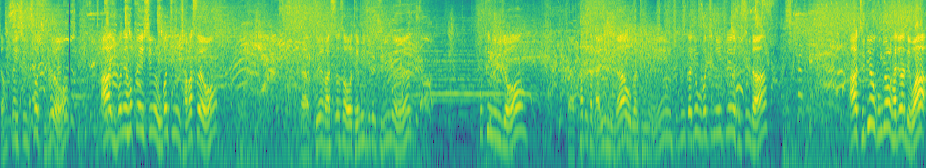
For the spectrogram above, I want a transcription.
자 헛베이싱 쳐주고요. 아 이번엔 헛베이싱을 오반투님이 잡았어요. 자 그에 맞서서 데미지를 줄이는 호피님이죠. 자 카드 다 날립니다 오반투님. 지금까지 오반투님이 플레이가 좋습니다. 아 드디어 공격을 가져갔는데 와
